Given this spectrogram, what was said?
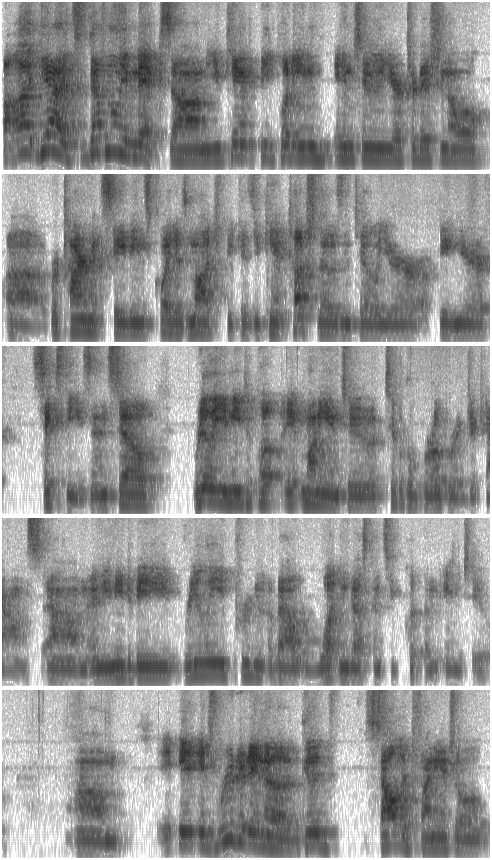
Uh, yeah, it's definitely a mix. Um, you can't be putting into your traditional uh, retirement savings quite as much because you can't touch those until you're in your 60s. And so really you need to put money into typical brokerage accounts um, and you need to be really prudent about what investments you put them into. Um, it, it's rooted in a good solid financial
